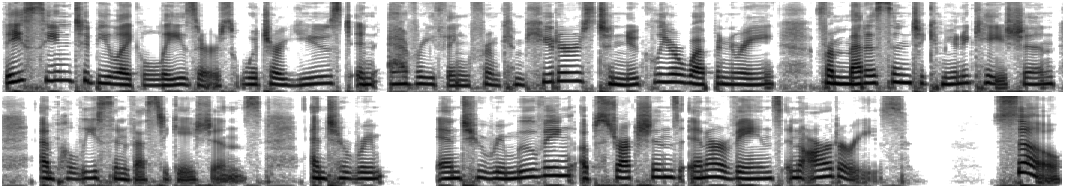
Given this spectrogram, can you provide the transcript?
They seem to be like lasers, which are used in everything from computers to nuclear weaponry, from medicine to communication and police investigations, and to, re- and to removing obstructions in our veins and arteries. So,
